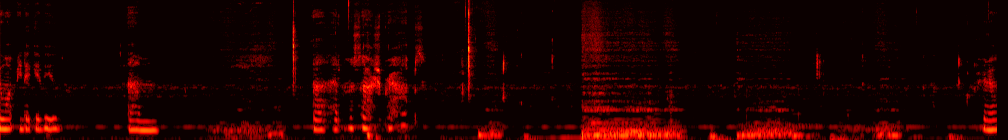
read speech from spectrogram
You want me to give you um a head massage perhaps? You know?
